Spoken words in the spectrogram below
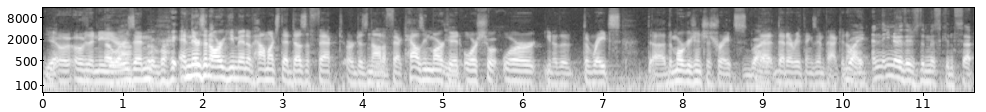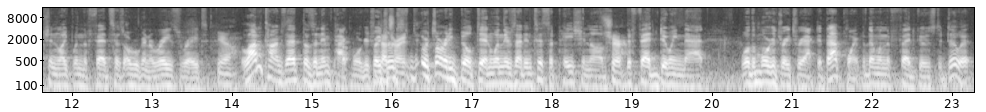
Yeah. Over the New Oh, wow. Years, and Right. and there's an argument of how much that does affect or does not Yeah. affect housing market Yeah. or short, or you know the the rates, uh, the mortgage interest rates Right. that, that everything's impacted on. Right, on. and you know, there's the misconception, like when the Fed says, "Oh, we're going to raise rates." Yeah. A lot of times that doesn't impact mortgage rates. That's or, it's, right. or it's already built in when there's that anticipation of Sure. the Fed doing that. Well, the mortgage rates react at that point, but then when the Fed goes to do it,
